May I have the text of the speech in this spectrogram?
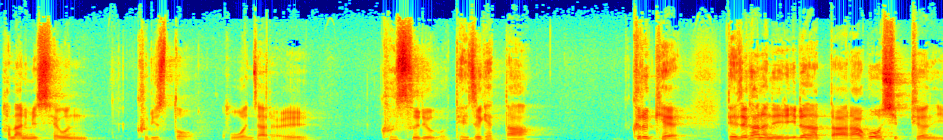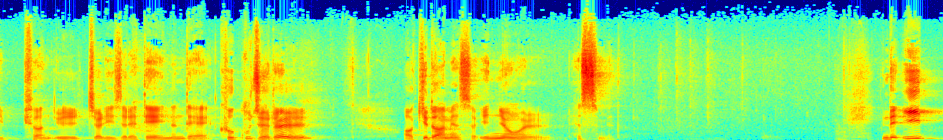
하나님이 세운 그리스도 구원자를 거스르고 대적했다. 그렇게 대적하는 일이 일어났다라고 10편 2편 1절 2절에 되어 있는데 그 구절을 어, 기도하면서 인용을 했습니다. 근데 이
